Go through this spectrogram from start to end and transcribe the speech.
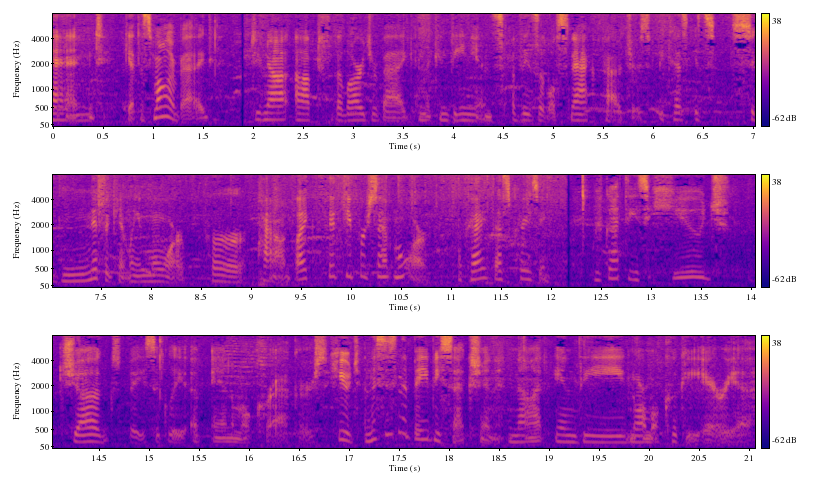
and get the smaller bag. Do not opt for the larger bag and the convenience of these little snack pouches because it's significantly more per pound, like 50% more. Okay, that's crazy. We've got these huge jugs basically of animal crackers. Huge. And this is in the baby section, not in the normal cookie area.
